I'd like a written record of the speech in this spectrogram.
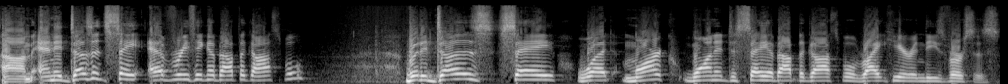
Um, and it doesn't say everything about the gospel. But it does say what Mark wanted to say about the gospel right here in these verses.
